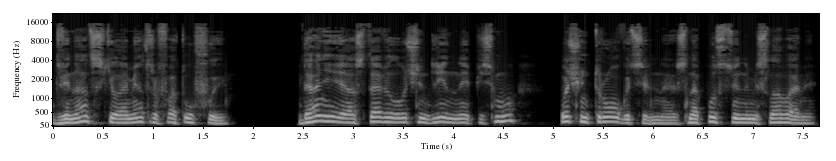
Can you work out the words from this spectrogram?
12 километров от Уфы. Дания оставила очень длинное письмо, очень трогательное, с напутственными словами.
